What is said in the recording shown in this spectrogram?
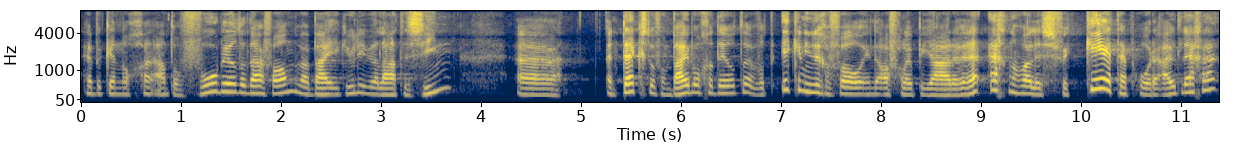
heb ik er nog een aantal voorbeelden daarvan, waarbij ik jullie wil laten zien een tekst of een Bijbelgedeelte, wat ik in ieder geval in de afgelopen jaren echt nog wel eens verkeerd heb horen uitleggen.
